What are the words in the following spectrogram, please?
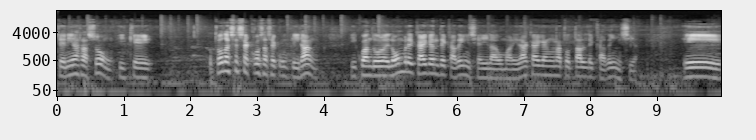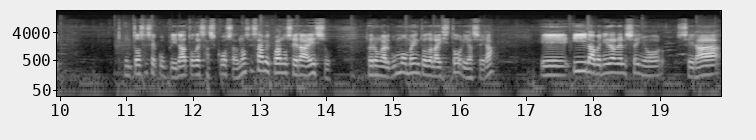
tenía razón y que todas esas cosas se cumplirán. Y cuando el hombre caiga en decadencia y la humanidad caiga en una total decadencia, eh, entonces se cumplirá todas esas cosas. No se sabe cuándo será eso, pero en algún momento de la historia será. Eh, y la venida del Señor será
